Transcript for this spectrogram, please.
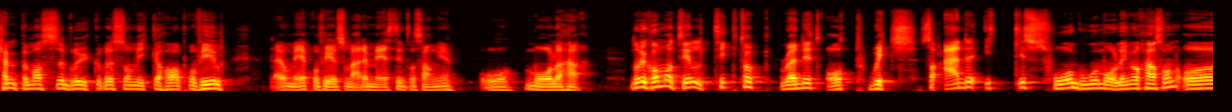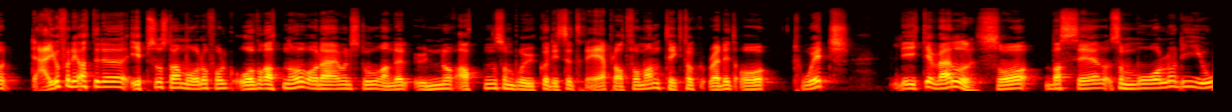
kjempemasse brukere som ikke har profil. Det er jo med profil som er det mest interessante å måle her. Når vi kommer til TikTok, Reddit og Twitch, så er det ikke så gode målinger her sånn, og det er jo fordi at det, Ipsos da måler folk over 18 år, og det er jo en stor andel under 18 som bruker disse tre plattformene, TikTok, Reddit og Twitch. Likevel så, baserer, så måler de jo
